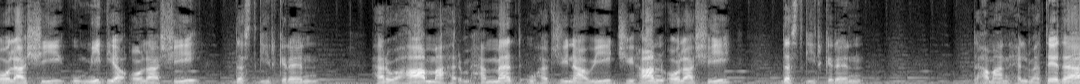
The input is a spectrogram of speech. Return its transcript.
ئۆلاشی و میدیا ئۆلاشی دەستگیرکردن هەروەها ماهر محەممەد و هەفژیناوی جیهان ئۆلاشی دەستگیرکردن هەمان هلمەتێدا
